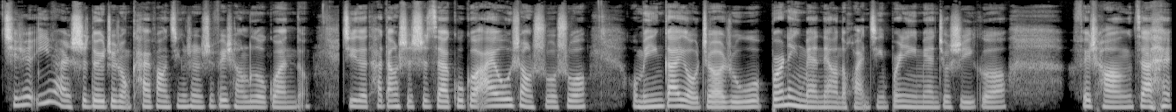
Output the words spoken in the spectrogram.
其实依然是对这种开放精神是非常乐观的。记得他当时是在 Google I/O 上说，说我们应该有着如 Burning Man 那样的环境。Burning Man 就是一个。非常在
